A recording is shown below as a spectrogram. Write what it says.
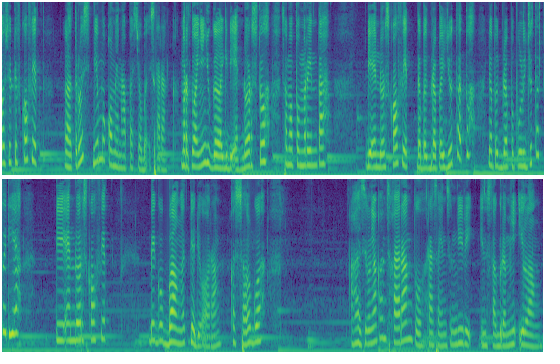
positif covid lah terus dia mau komen apa coba sekarang? Mertuanya juga lagi di endorse tuh sama pemerintah. Di endorse covid dapat berapa juta tuh? Dapat berapa puluh juta tuh dia di endorse covid bego banget jadi orang. Kesel gue hasilnya kan sekarang tuh rasain sendiri. Instagramnya hilang.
